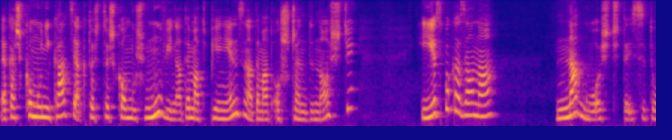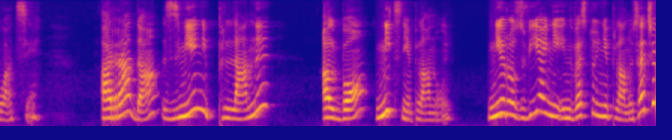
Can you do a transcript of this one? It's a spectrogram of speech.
jakaś komunikacja, ktoś coś komuś mówi na temat pieniędzy, na temat oszczędności. I jest pokazana nagłość tej sytuacji. A rada zmieni plany albo nic nie planuj. Nie rozwijaj, nie inwestuj, nie planuj. Słuchajcie,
